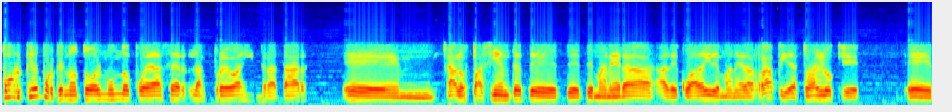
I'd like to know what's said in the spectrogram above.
¿Por qué? Porque no todo el mundo puede hacer las pruebas y tratar eh, a los pacientes de, de- de manera adecuada y de manera rápida. Esto es algo que eh,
